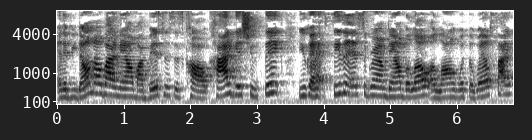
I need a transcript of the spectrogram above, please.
And if you don't know by now, my business is called Ky Gets You Thick. You can see the Instagram down below along with the website.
